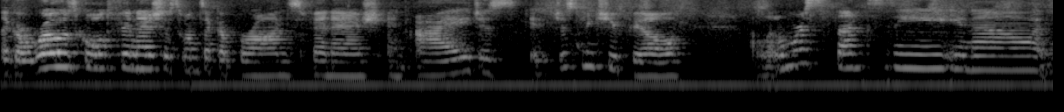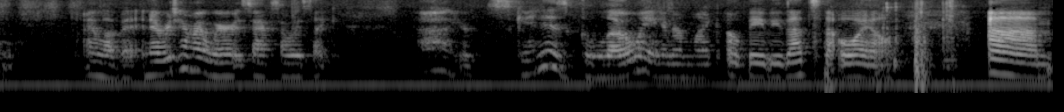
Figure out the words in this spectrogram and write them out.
like a rose gold finish. This one's like a bronze finish. And I just, it just makes you feel a little more sexy, you know? And I love it. And every time I wear it, Zach's always like, oh, your skin is glowing. And I'm like, oh, baby, that's the oil. Um,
